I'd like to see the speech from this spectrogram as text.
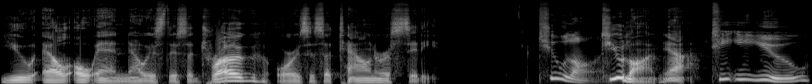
U L O N. Now, is this a drug or is this a town or a city? Toulon. Teulon, yeah. T E U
